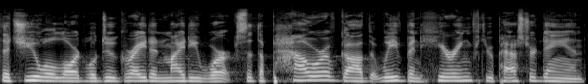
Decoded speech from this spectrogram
that you, O oh Lord, will do great and mighty works, that the power of God that we've been hearing through Pastor Dan,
